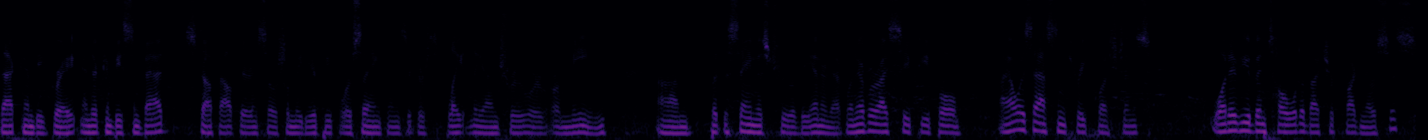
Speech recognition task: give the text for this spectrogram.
that can be great, and there can be some bad stuff out there in social media. People are saying things that are blatantly untrue or, or mean, um, but the same is true of the internet. Whenever I see people, I always ask them three questions. What have you been told about your prognosis?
